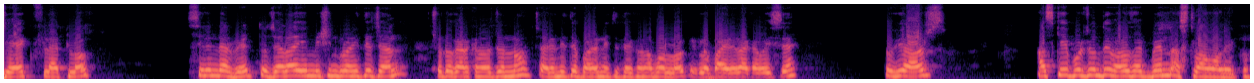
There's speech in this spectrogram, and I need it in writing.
jack flat lock cylinder bed তো যারা এই মেশিনগুলো নিতে চান ছোট কারখানার জন্য, চাইলে নিতে পারেন। এই যে দেখুন আবার লক এগুলো বাইরে রাখা হয়েছে। তো ভিউয়ার্স আজকে এই পর্যন্তই। ভালো থাকবেন। আসসালামু আলাইকুম।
